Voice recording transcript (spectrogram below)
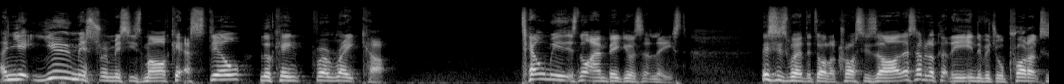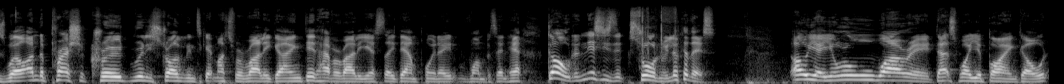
And yet you, Mr. and Mrs. Market, are still looking for a rate cut. Tell me it's not ambiguous at least. This is where the dollar crosses are. Let's have a look at the individual products as well. Under pressure, crude really struggling to get much of a rally going. Did have a rally yesterday, down 0.81% here. Gold, and this is extraordinary. Look at this. Oh, yeah, you're all worried. That's why you're buying gold.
